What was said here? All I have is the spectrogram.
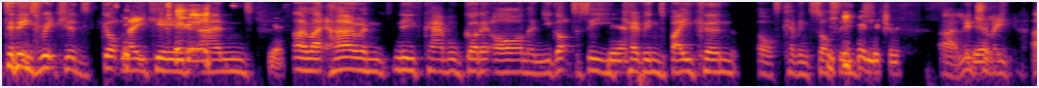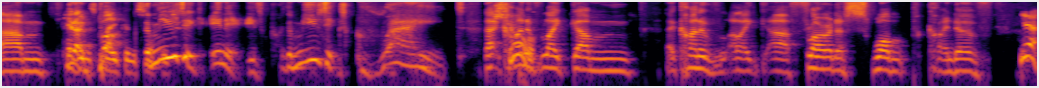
Denise Richards got naked It and Yes. uh, like her and Neve Campbell got it on and you got to see Yeah. Kevin's bacon or Kevin's sausage yeah, literally. Uh, literally um you know but the sausage. music in it is the music's great that kind of like um that kind of like uh Florida swamp kind of Yeah,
